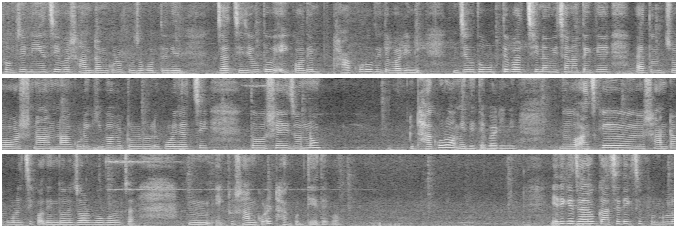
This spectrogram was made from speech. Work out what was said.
সবজি নিয়েছি, এবার স্নান টান করে পুজো করতে দি যাচ্ছি। যেহেতু এই কদিন ঠাকুরও দিতে পারিনি, যেহেতু উঠতে পারছি না বিছানা থেকে, এত জ্বর, স্নান না করে কীভাবে টোলে টলে পড়ে যাচ্ছি, তো সেই জন্য ঠাকুরও আমি দিতে পারিনি। তো আজকে স্নানটা করেছি, কদিন ধরে জ্বর ভোগ হয়েছে একটু স্নান করে ঠাকুর দিয়ে দেবো। এদিকে যাই হোক, গাছে দেখছি ফুলগুলো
